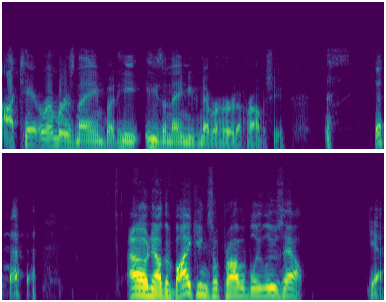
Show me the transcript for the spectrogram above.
I can't remember his name, but he he's a name you've never heard. I promise you. Oh, now the Vikings will probably lose out. yeah.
